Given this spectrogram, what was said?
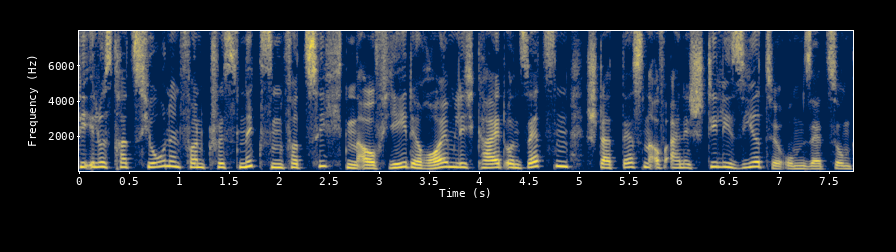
Die Illustrationen von Chris Nixon verzichten auf jede Räumlichkeit und setzen stattdessen auf eine stilisierte Umsetzung.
